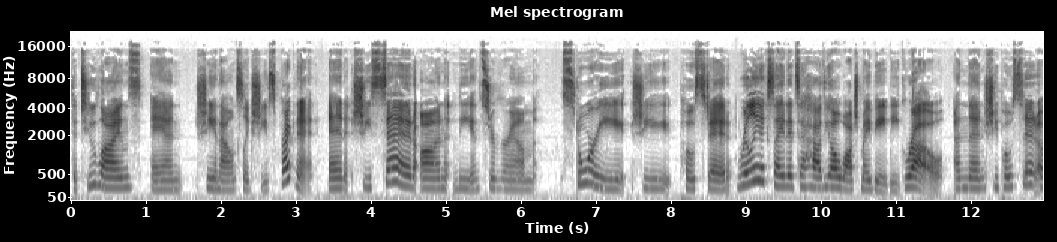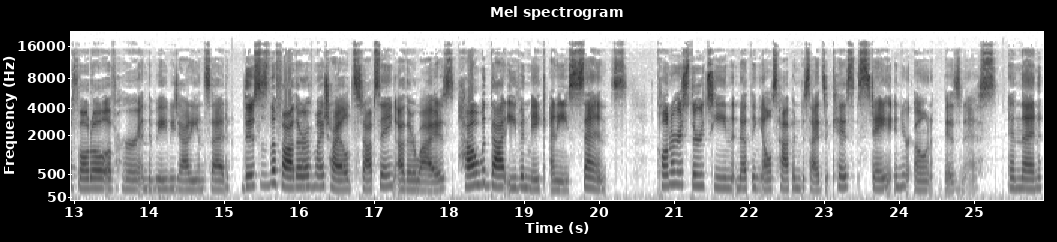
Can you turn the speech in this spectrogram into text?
the two lines, and she announced like she's pregnant. And she said on the Instagram story she posted, really excited to have y'all watch my baby grow. And then she posted a photo of her and the baby daddy and said, This is the father of my child. Stop saying otherwise. How would that even make any sense? Connor is 13. Nothing else happened besides a kiss. Stay in your own business. And then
